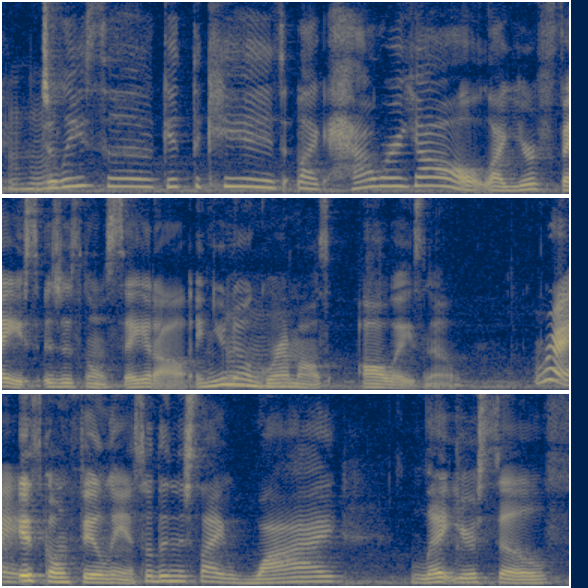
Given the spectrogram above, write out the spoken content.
Mm-hmm. Jaleesa, get the kids. Like, how are y'all? Like, your face is just gonna say it all. And you know, mm-hmm. grandmas always know. Right. It's gonna fill in. So then it's like, why let yourself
